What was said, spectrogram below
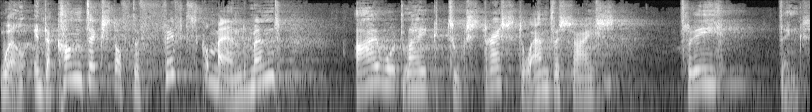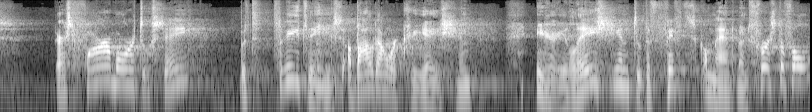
Well, in the context of the fifth commandment, I would like to stress, to emphasize three things. There's far more to say, but three things about our creation in relation to the fifth commandment. First of all,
